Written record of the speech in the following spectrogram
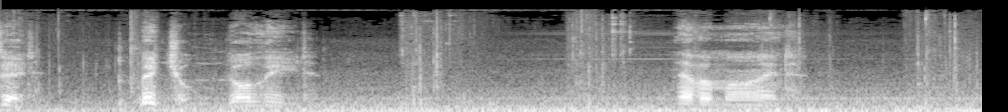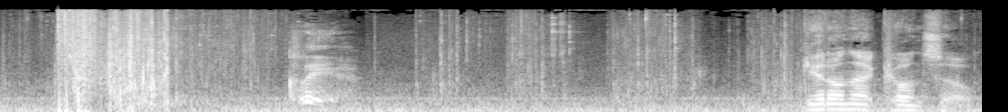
is it. Mitchell, your lead. Never mind. Clear. Get on that console.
